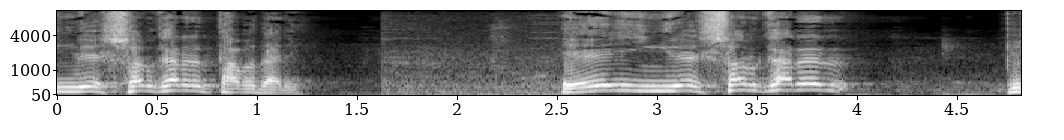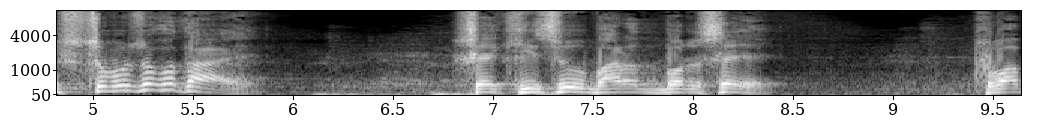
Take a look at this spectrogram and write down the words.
ইংরেজ সরকারের তাবেদারি। এই ইংরেজ সরকারের পৃষ্ঠপোষকতায় সে কিছু ভারতবর্ষে প্রভাব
